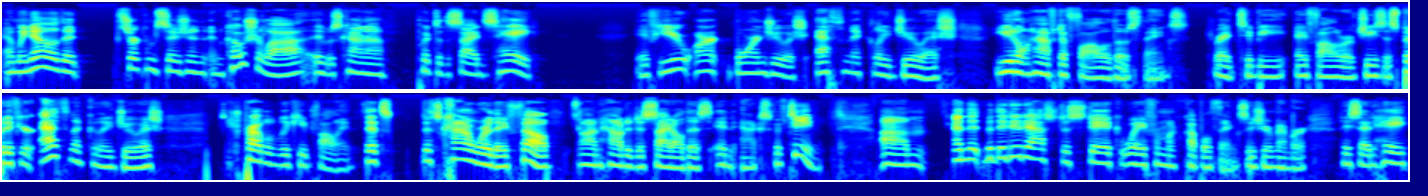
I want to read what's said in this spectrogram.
and we know that circumcision and kosher law, it was kind of put to the side as, hey, if you aren't born Jewish, ethnically Jewish, you don't have to follow those things, right, to be a follower of Jesus. But if you're ethnically Jewish, you should probably keep following. That's that's kind of where they fell on how to decide all this in Acts 15. Um, and that, but they did ask to stay away from a couple things, as you remember. They said, hey,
